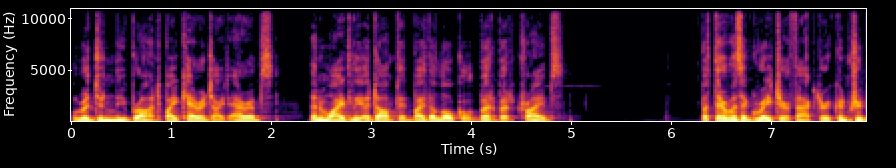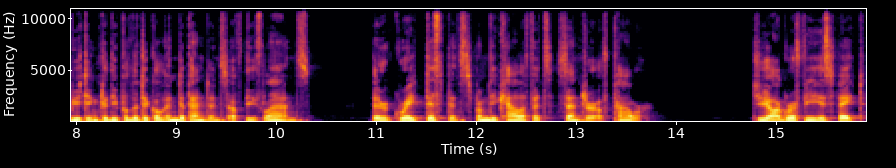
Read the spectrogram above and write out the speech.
originally brought by Kharijite Arabs, then widely adopted by the local Berber tribes. But there was a greater factor contributing to the political independence of these lands their great distance from the Caliphate's center of power. Geography is fate,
